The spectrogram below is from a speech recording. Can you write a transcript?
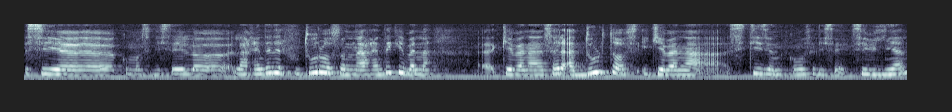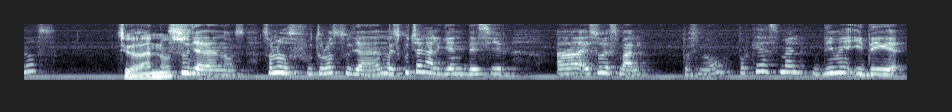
si, eh, como se dice, la gente del futuro, son la gente que van, a, eh, que van a ser adultos y que van a, citizen, ¿cómo se dice? Civilianos. Ciudadanos. Ciudadanos, son los futuros ciudadanos. Escuchan a alguien decir, ah, eso es mal, pues no, ¿por qué es mal? Dime, y de eh,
